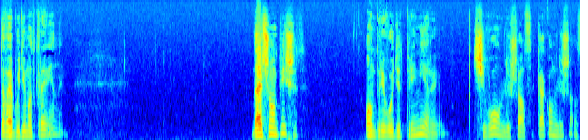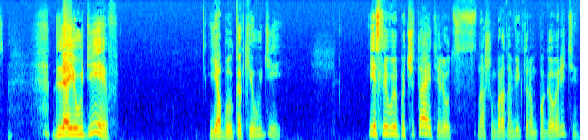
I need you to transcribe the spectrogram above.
Давай будем откровенными. Дальше он пишет. Он приводит примеры, чего он лишался, как он лишался. Для иудеев я был как иудей. Если вы почитаете или вот с нашим братом Виктором поговорите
